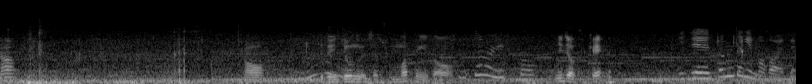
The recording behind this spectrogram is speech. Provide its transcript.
야. 어. 그래도 이 정도면 진짜 존맛탱이다. 진짜 맛있어 이제 어떻게? 이제 쫀득이 먹어야 돼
